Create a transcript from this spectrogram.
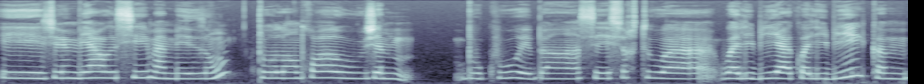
Et j'aime bien aussi ma maison. Pour l'endroit où j'aime beaucoup, et ben, c'est surtout à Walibi, à Qualibi, comme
